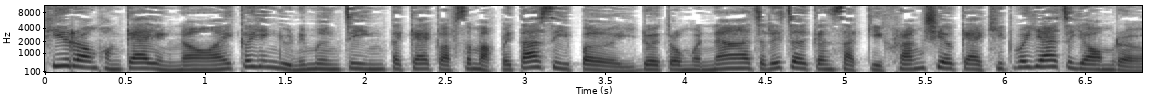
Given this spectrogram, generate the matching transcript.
ที่รองของแกอย่างน้อยก็ยังอยู่ในเมืองจริง แต่แกกลับสมัครไปต้าซีเปยโดยตรงวันหน้าจะได้เจอกันสักกี่ครั้งเชียวแกคิดว่าย่าจะยอมเหรอ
